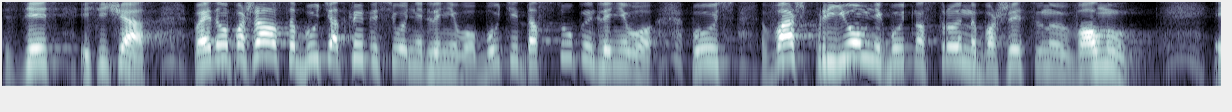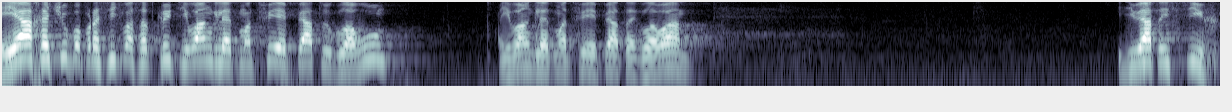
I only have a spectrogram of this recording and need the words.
здесь и сейчас. Поэтому, пожалуйста, будьте открыты сегодня для Него, будьте доступны для Него. Пусть ваш приемник будет настроен на божественную волну. И я хочу попросить вас открыть Евангелие от Матфея, пятую главу. Евангелие от Матфея, пятая глава. Девятый стих.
